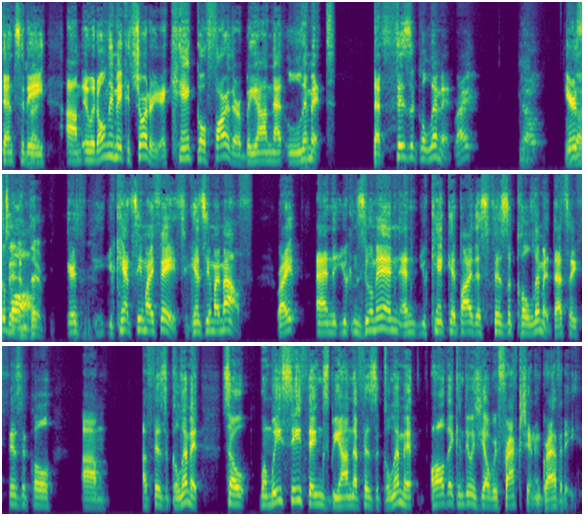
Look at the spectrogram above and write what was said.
density, um, it would only make it shorter. It can't go farther beyond that limit, that physical limit, right? Yeah. So Well, here's the that's it, ball. Here's you can't see my face. You can't see my mouth, right? And you can zoom in, and you can't get by this physical limit. That's a physical, um, a physical limit. So when we see things beyond that physical limit, all they can do is yell refraction and gravity.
